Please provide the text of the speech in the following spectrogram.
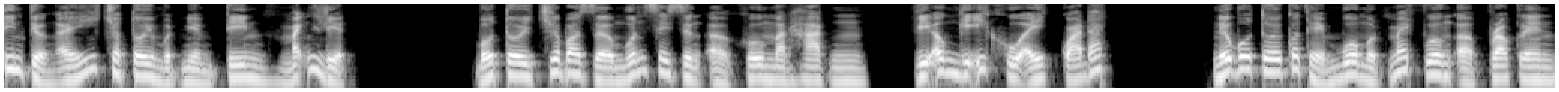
tin tưởng ấy cho tôi một niềm tin mãnh liệt. Bố tôi chưa bao giờ muốn xây dựng ở khu Manhattan vì ông nghĩ khu ấy quá đắt. Nếu bố tôi có thể mua một mét vuông ở Brooklyn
